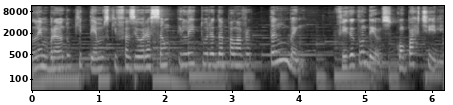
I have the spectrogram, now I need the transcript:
lembrando que temos que fazer oração e leitura da palavra também. Fica com Deus, compartilhe.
